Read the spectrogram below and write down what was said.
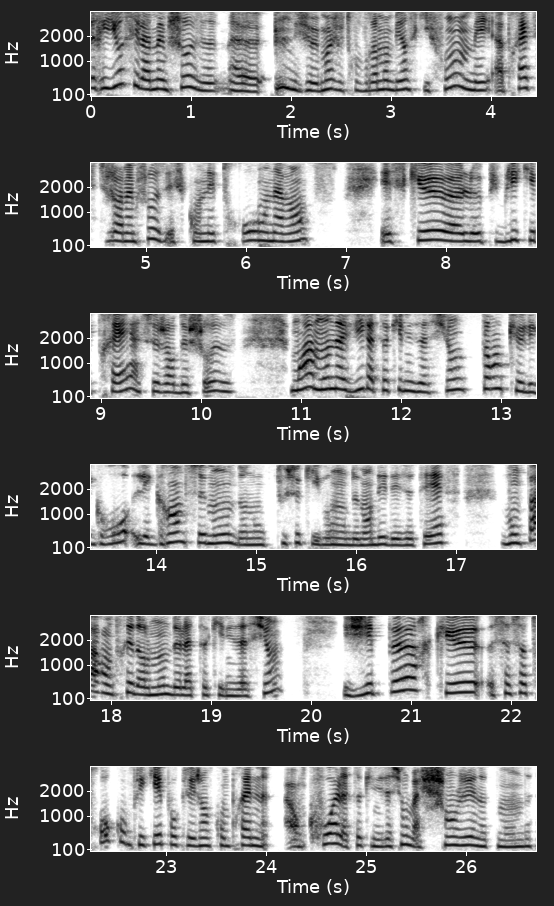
Rio c'est la même chose. Euh, je, moi, je trouve vraiment bien ce qu'ils font, mais après, c'est toujours la même chose. Est-ce qu'on est trop en avance? Est-ce que euh, le public est prêt à ce genre de choses? Moi, à mon avis, la tokenisation, tant que les gros, les grands de ce monde, donc tous ceux qui vont demander des ETF, vont pas rentrer dans le monde de la tokenisation, j'ai peur que ça soit trop compliqué pour que les gens comprennent en quoi la tokenisation va changer notre monde.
